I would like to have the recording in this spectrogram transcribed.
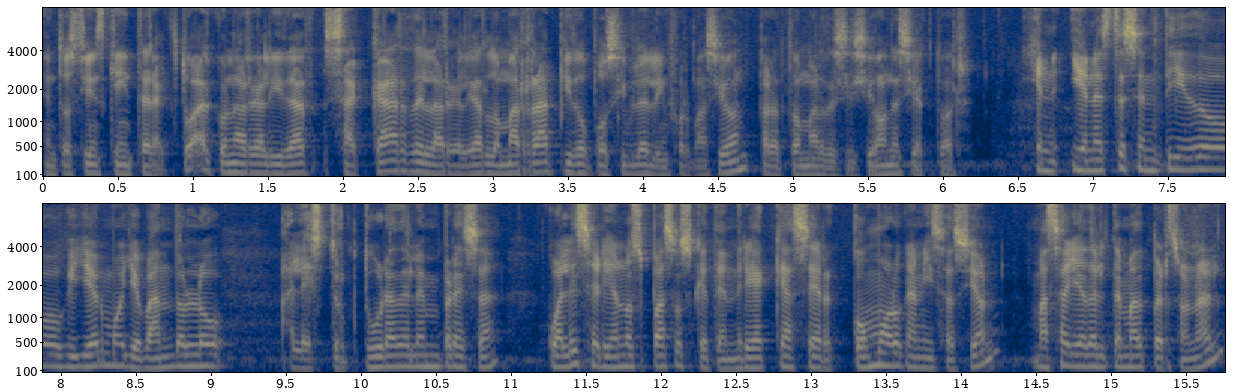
Entonces tienes que interactuar con la realidad, sacar de la realidad lo más rápido posible la información para tomar decisiones y actuar. Y en, y en este sentido, Guillermo, llevándolo a la estructura de la empresa, ¿cuáles serían los pasos que tendría que hacer como organización, más allá del tema personal,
